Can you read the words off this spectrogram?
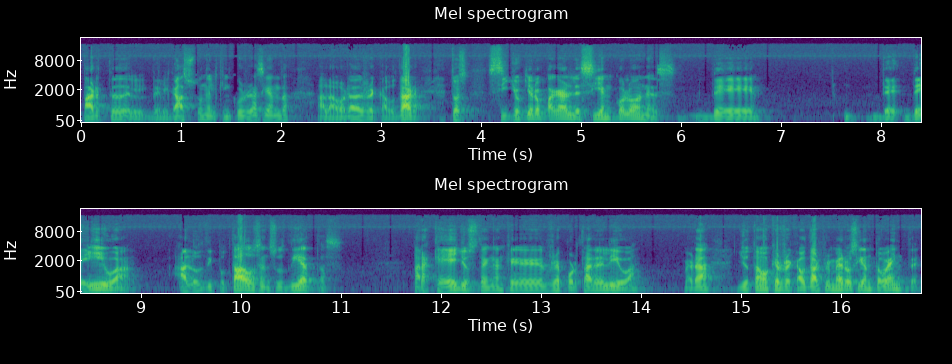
parte del, gasto en el que incurre Hacienda a la hora de recaudar. Entonces, si yo quiero pagarle 100 colones de, de, de IVA a los diputados en sus dietas, para que ellos tengan que reportar el IVA, ¿verdad? Yo tengo que recaudar primero 120.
